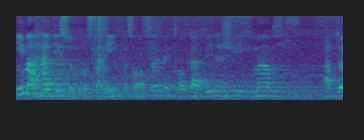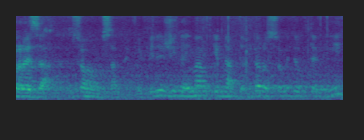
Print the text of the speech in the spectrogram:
Ima hadis od poslanika, sa osvrame, koga bilježi imam Abdur Reza, u svojom usadne, koji bilježi ga imam Ibn Abdel Beru, svojom u temini,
